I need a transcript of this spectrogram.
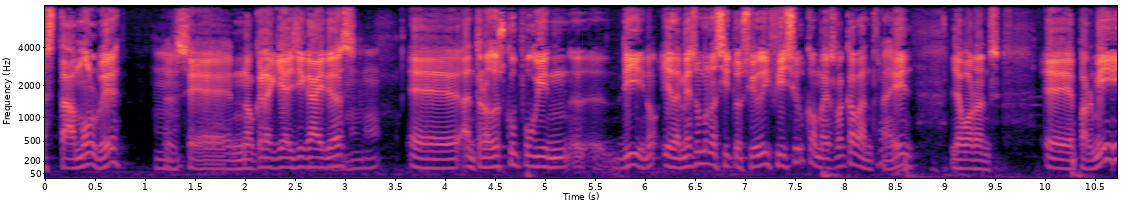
està molt bé mm. o sigui, no crec que hi hagi gaires mm -hmm eh, entrenadors que ho puguin eh, dir, no? i a més en una situació difícil com és la que va entrar ell. Llavors, eh, per mi,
